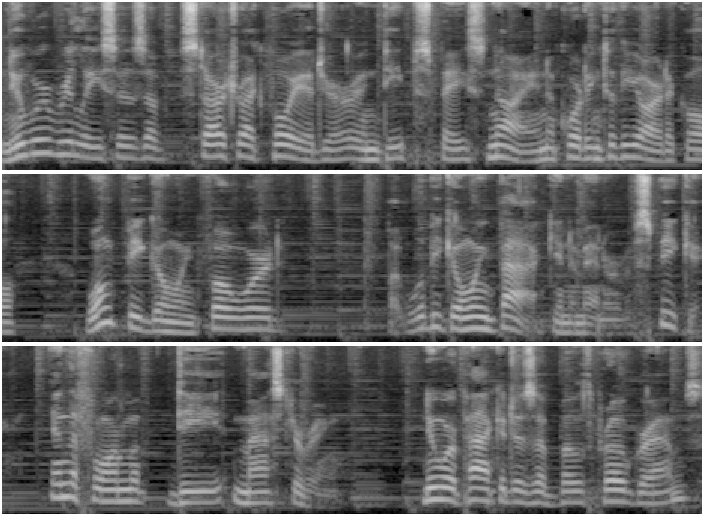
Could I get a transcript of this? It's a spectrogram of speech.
Newer releases of Star Trek Voyager and Deep Space Nine, according to the article, won't be going forward, but will be going back in a manner of speaking, in the form of demastering. Newer packages of both programs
